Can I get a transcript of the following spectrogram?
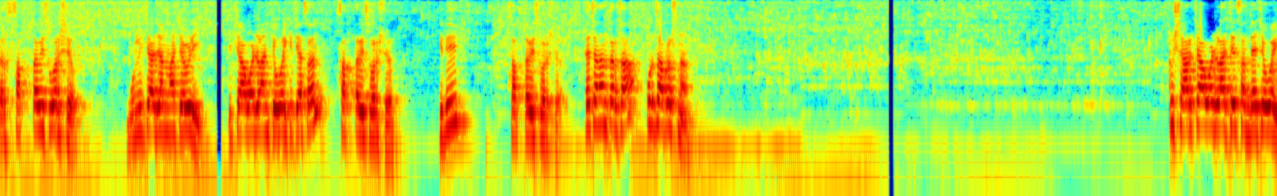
तर सत्तावीस वर्ष मुलीच्या जन्माच्या वेळी तिच्या वडिलांचे वय किती असेल? सत्तावीस वर्ष. किती? सत्तावीस वर्ष. त्याच्यानंतरचा पुढचा प्रश्न. तुषारच्या वडिलाचे सध्याचे वय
